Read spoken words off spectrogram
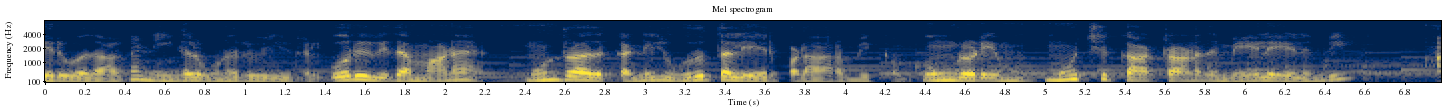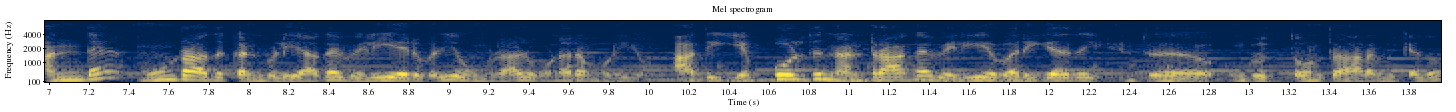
ஏறுவதாக நீங்கள் உணர்வீர்கள். ஒரு விதமான மூன்றாவது கண்ணில் உறுத்தல் ஏற்பட ஆரம்பிக்கும். உங்களுடைய மூச்சு காற்றானது மேலே எழும்பி அந்த மூன்றாவது கண் வழியாக வெளியேறுவதை உங்களால் உணர முடியும். அது எப்பொழுது நன்றாக வெளியே வருகிறது என்று உங்களுக்கு தோன்ற ஆரம்பிக்கிறதோ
